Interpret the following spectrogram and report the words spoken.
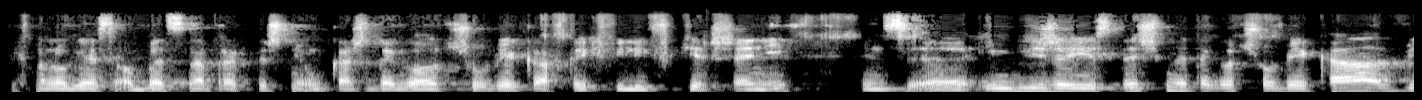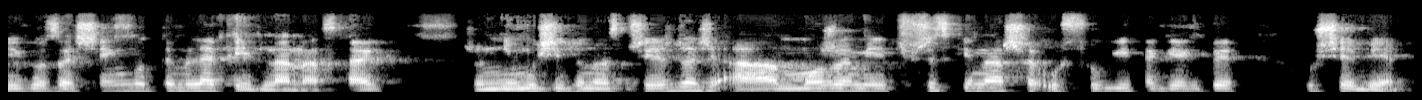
Technologia jest obecna praktycznie u każdego człowieka w tej chwili w kieszeni, więc e, im bliżej jesteśmy tego człowieka w jego zasięgu, tym lepiej dla nas, tak? Że on nie musi do nas przyjeżdżać, a może mieć wszystkie nasze usługi tak jakby u siebie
